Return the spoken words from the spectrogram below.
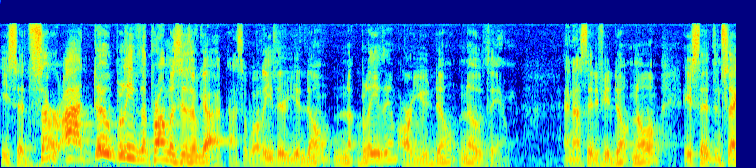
He said, Sir, I do believe the promises of God. I said, Well, either you don't believe them or you don't know them. And I said, If you don't know them, he said in 2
